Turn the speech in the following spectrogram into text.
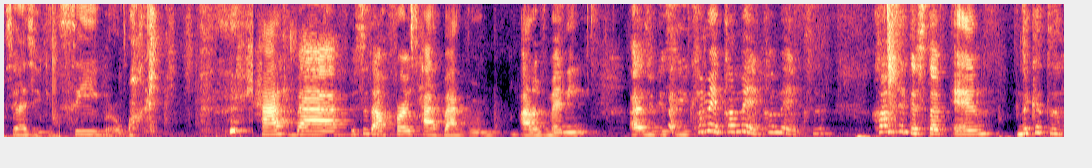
So as you can see, we're walking. Half bath. This is our first half bathroom out of many. As you can see, come in, come in, come in. Come take a step in. Look at the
